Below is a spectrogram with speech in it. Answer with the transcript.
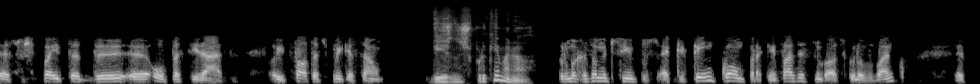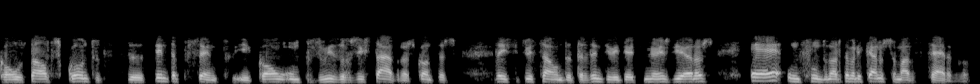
a suspeita de opacidade e de falta de explicação. Diz-nos porquê, Manuel? Por uma razão muito simples, é que quem compra, quem faz esse negócio com o novo banco, com o tal desconto de 70% e com um prejuízo registado nas contas da instituição de 328 milhões de euros, é um fundo norte-americano chamado Cervo.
